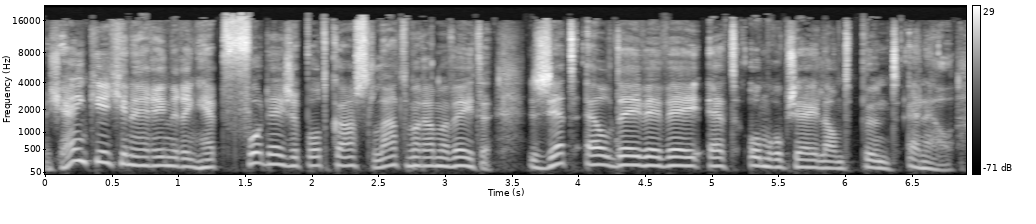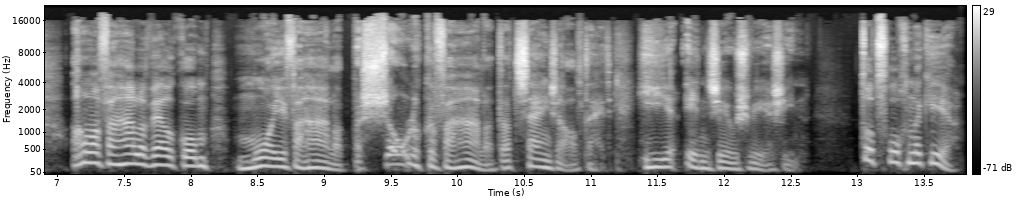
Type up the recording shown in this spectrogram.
Als jij een keertje een herinnering hebt voor deze podcast, laat het maar aan me weten. zldww.omroepzeeland.nl Alle verhalen welkom, mooie verhalen, persoonlijke verhalen, dat zijn ze altijd. Hier in Zeeuws Weerzien. Tot volgende keer.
